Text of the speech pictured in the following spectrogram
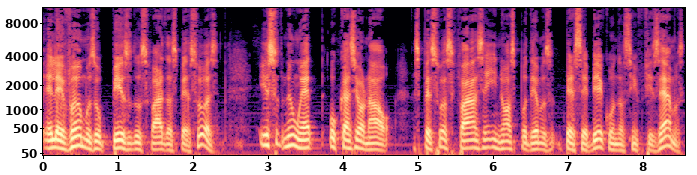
elevamos o peso dos fardos das pessoas, isso não é ocasional, as pessoas fazem e nós podemos perceber, quando assim fizermos,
